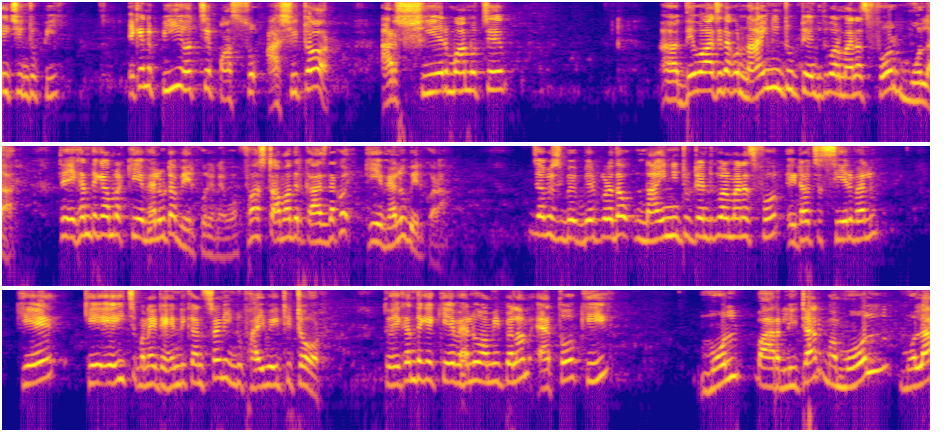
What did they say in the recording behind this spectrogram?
এইচ ইন্টু পি এখানে পি হচ্ছে পাঁচশো আশি টর, আর সি এর মান হচ্ছে দেওয়া আছে দেখো nine into ten to power minus four molar তো এখান থেকে আমরা কে ভ্যালুটা বের করে নেব। ফার্স্ট আমাদের কাজ দেখো কে ভ্যালু বের করা। যাবে বের করে দাও nine into ten to power minus four এটা হচ্ছে সি এর ভ্যালু কে কে এইচ মানে এটা Henry constant into five eighty torr তো এখান থেকে কে ভ্যালু আমি পেলাম এত কি? মোল পার লিটার বা mole, molar,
